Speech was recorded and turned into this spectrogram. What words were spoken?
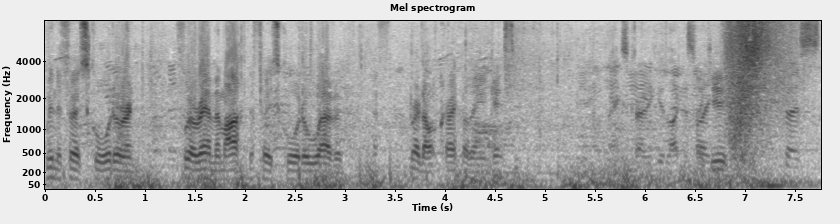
win the first quarter, and if we're around the mark the first quarter, we'll have a, a red hot crack I think against them. Thanks, Cody. Good luck this Thank week. you. First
